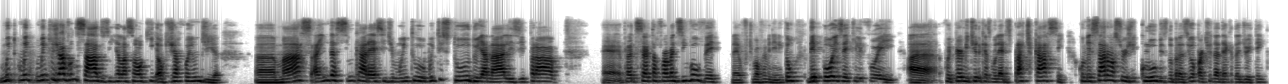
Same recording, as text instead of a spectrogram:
muito, muito, muito já avançados em relação ao que, ao que já foi um dia. Uh, mas ainda assim carece de muito, muito estudo e análise para, é, para de certa forma, desenvolver né, o futebol feminino. Então, depois aí que ele foi, uh, foi permitido que as mulheres praticassem, começaram a surgir clubes no Brasil a partir da década de 80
